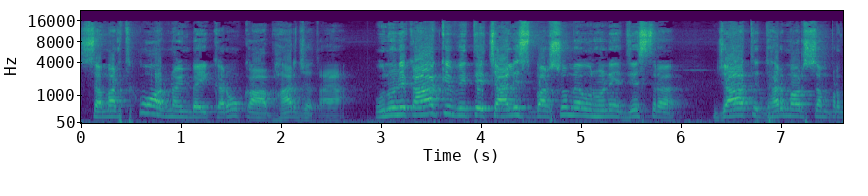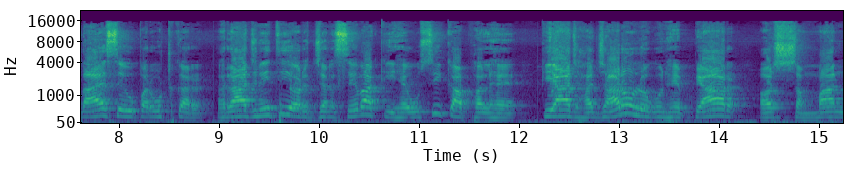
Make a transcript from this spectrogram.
समर्थकों और नवम्बईकरों का आभार जताया। उन्होंने कहा कि बीते 40 वर्षों में उन्होंने जिस तरह जाति, धर्म और संप्रदाय से ऊपर उठकर राजनीति और जनसेवा की है, उसी का फल है कि आज हज़ारों लोग उन्हें प्यार और सम्मान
